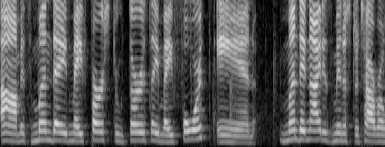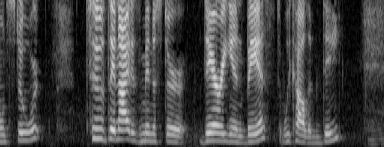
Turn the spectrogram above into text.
Um, it's Monday, May 1st through Thursday, May 4th. And Monday night is Minister Tyrone Stewart. Tuesday night is Minister Darian Best. We call him D. Mm-hmm.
